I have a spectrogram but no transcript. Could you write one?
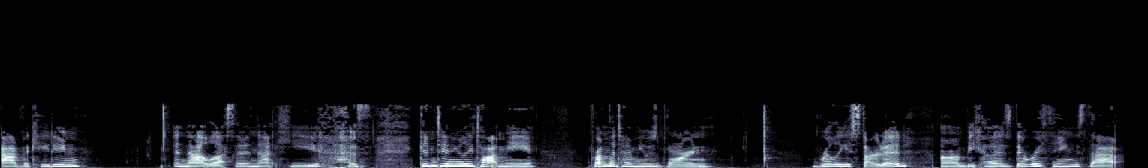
advocating and that lesson that he has continually taught me from the time he was born really started um, because there were things that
